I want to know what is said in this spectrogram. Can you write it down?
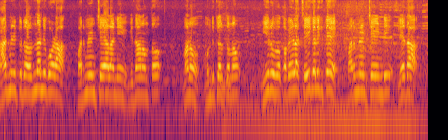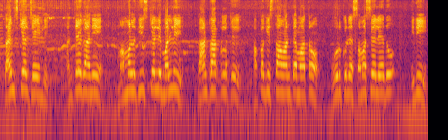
కార్మికులందరినీ కూడా పర్మనెంట్ చేయాలనే విధానంతో మనం ముందుకెళ్తున్నాం. మీరు ఒకవేళ చేయగలిగితే పర్మనెంట్ చేయండి లేదా టైం స్కేల్ చేయండి. అంతేగాని మమ్మల్ని తీసుకెళ్ళి మళ్ళీ కాంట్రాక్టర్లకి అప్పగిస్తామంటే మాత్రం ఊరుకునే సమస్య లేదు. ఇది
